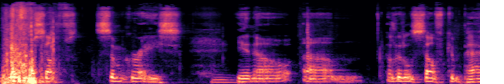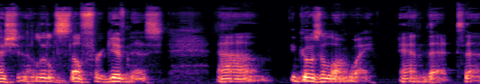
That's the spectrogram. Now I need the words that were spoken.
give yourself some grace mm. you know um, a little self-compassion a little self-forgiveness um, it goes a long way and that uh,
